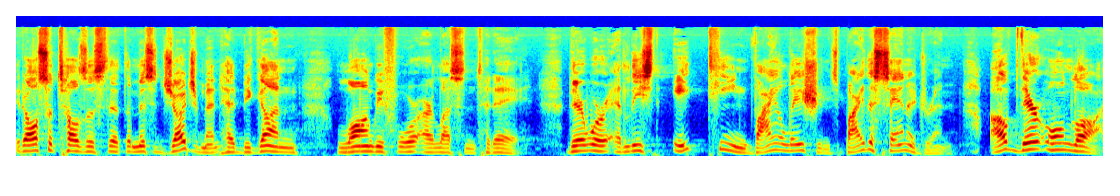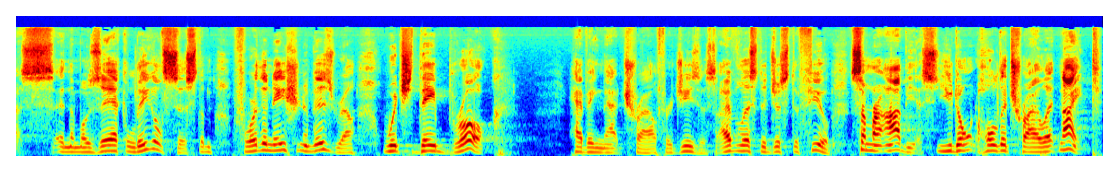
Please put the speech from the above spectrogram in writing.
it also tells us that the misjudgment had begun long before our lesson today. There were at least 18 violations by the Sanhedrin of their own laws and the Mosaic legal system for the nation of Israel, which they broke having that trial for Jesus. I've listed just a few. Some are obvious. You don't hold a trial at night.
